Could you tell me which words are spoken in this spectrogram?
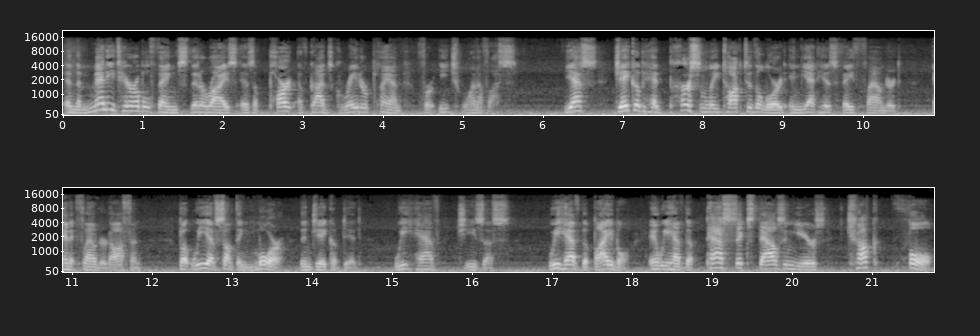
and the many terrible things that arise as a part of God's greater plan for each one of us. Yes, Jacob had personally talked to the Lord, and yet his faith floundered, and it floundered often. But we have something more than Jacob did. We have Jesus. We have the Bible, and we have the past 6,000 years chock full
